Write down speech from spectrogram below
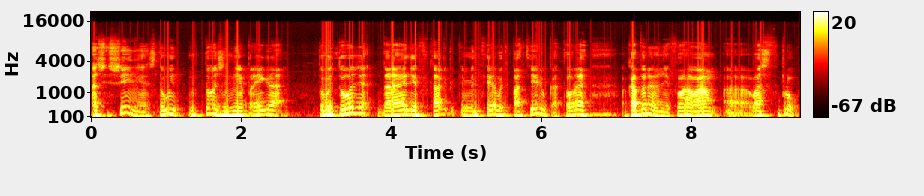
ощущение, что вы тоже не проиграли, то вы тоже стараетесь как-то компенсировать потерю, которая, которая нанесла вам э, ваша супруга.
